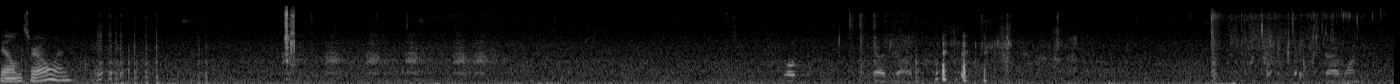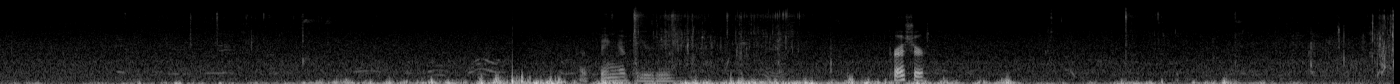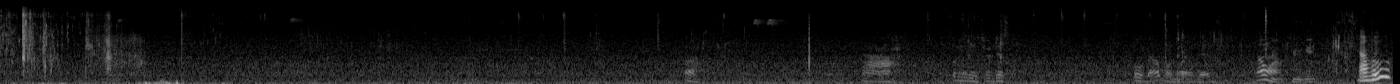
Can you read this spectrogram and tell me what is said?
Film's rolling. A thing of beauty. Pressure. Some of these are just. Oh, that one was good. That one was pretty good. Ahoo.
